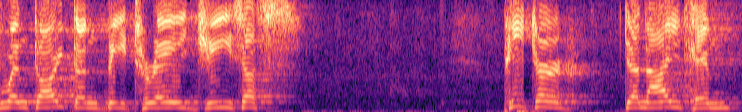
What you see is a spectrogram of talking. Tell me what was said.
went out and betrayed Jesus, Peter denied him,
